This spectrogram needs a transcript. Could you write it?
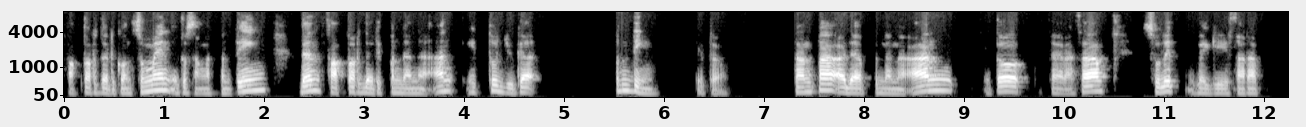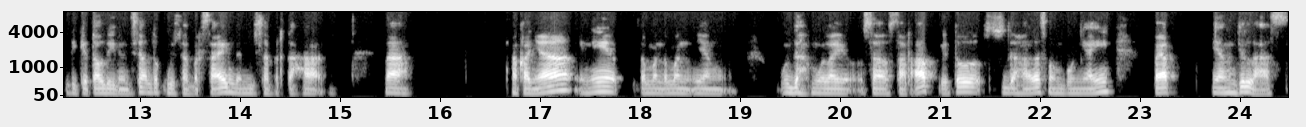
faktor dari konsumen itu sangat penting dan faktor dari pendanaan itu juga penting gitu. Tanpa ada pendanaan itu saya rasa sulit bagi startup digital di Indonesia untuk bisa bersaing dan bisa bertahan. Nah, makanya ini teman-teman yang udah mulai usaha startup itu sudah harus mempunyai path yang jelas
